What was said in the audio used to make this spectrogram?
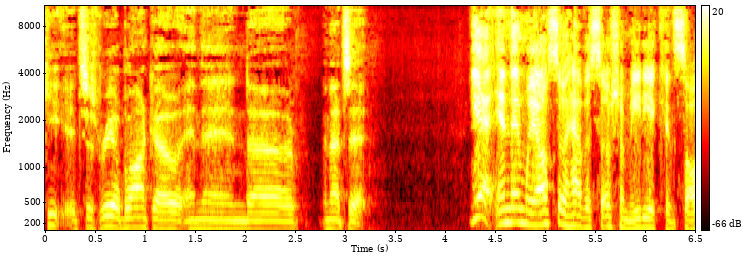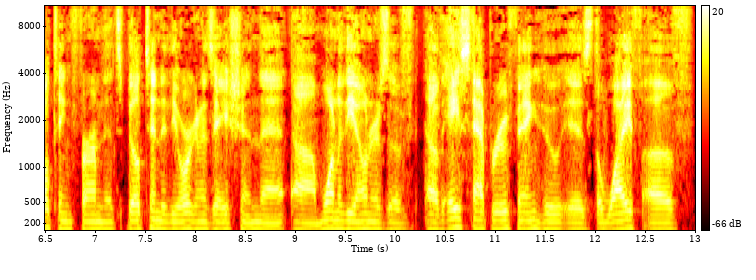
It's just Rio Blanco, and then uh, and that's it. Yeah, and then we also have a social media consulting firm that's built into the organization that um, one of the owners of, of ASAP Roofing, who is the wife of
